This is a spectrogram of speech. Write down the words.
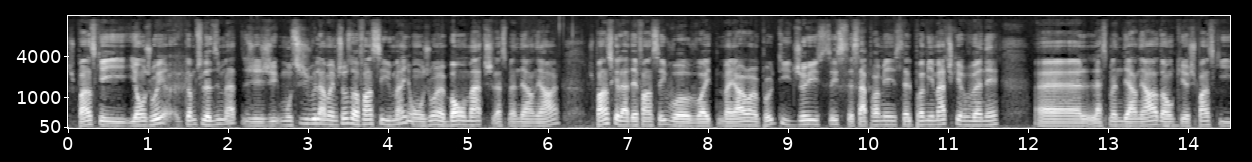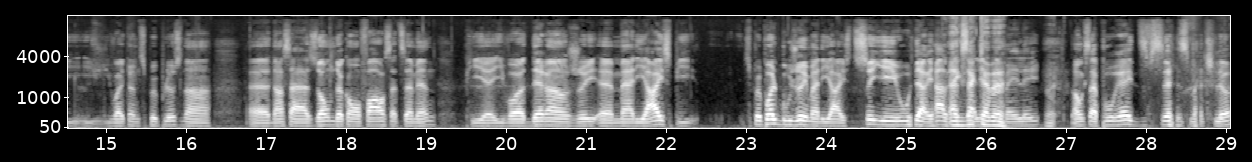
je pense qu'ils ils ont joué, comme tu l'as dit, Matt, moi aussi j'ai vu la même chose. Offensivement, ils ont joué un bon match la semaine dernière. Je pense que la défensive va, va être meilleure un peu. TJ, c'était sa première, c'était le premier match qui revenait euh, la semaine dernière, donc euh, je pense qu'il il va être un petit peu plus dans euh, dans sa zone de confort cette semaine. Puis euh, il va déranger euh, Matty Ice. Puis tu peux pas le bouger, Ice. Tu sais il est où derrière la Exactement. de mêlée. Ouais. Donc ça pourrait être difficile ce match-là.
